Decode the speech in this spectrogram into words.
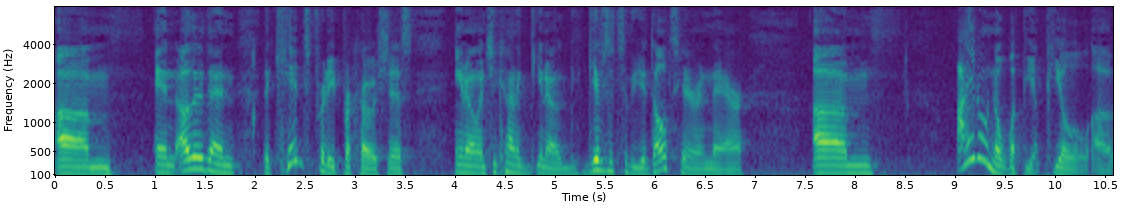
Um, and other than the kid's pretty precocious, you know, and she kind of you know gives it to the adults here and there. Um, I don't know what the appeal uh,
